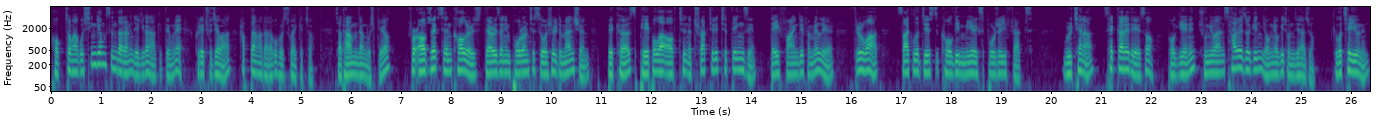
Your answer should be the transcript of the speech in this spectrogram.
걱정하고 신경 쓴다라는 얘기가 나왔기 때문에 글의 주제와 합당하다라고 볼 수가 있겠죠. 자, 다음 문장 보실게요. For objects and colors, there is an important social dimension because people are often attracted to things they find familiar through what psychologists call the mere exposure effect. 물체나 색깔에 대해서 거기에는 중요한 사회적인 영역이 존재하죠. 그것의 이유는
